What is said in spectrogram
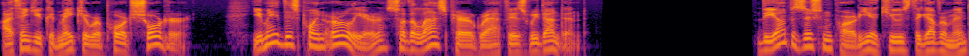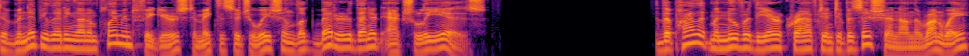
I think you could make your report shorter. You made this point earlier, so the last paragraph is redundant. The opposition party accused the government of manipulating unemployment figures to make the situation look better than it actually is. The pilot maneuvered the aircraft into position on the runway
